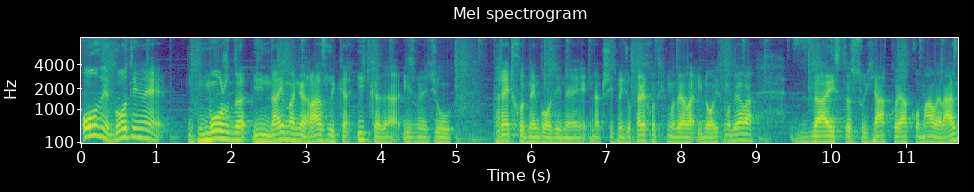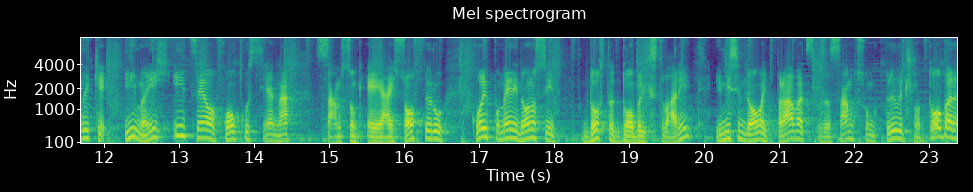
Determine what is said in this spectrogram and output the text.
Ove godine možda i najmanja razlika ikada između prethodne godine, znači između prethodnih modela i novih modela, zaista su jako, jako male razlike. Ima ih i ceo fokus je na Samsung AI softveru, koji po meni donosi dosta dobrih stvari i mislim da ovaj pravac za Samsung prilično dobar,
